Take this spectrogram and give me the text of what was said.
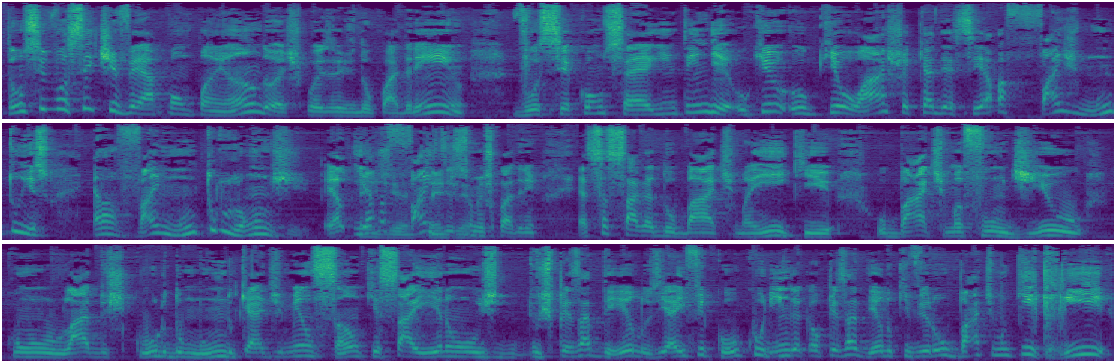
Então, se você estiver acompanhando as coisas do quadrinho, você consegue entender. O que, o que eu acho é que a DC ela faz muito isso. Ela vai muito longe. Ela- e ela Entendi, faz entendi. isso nos quadrinhos. Essa saga do Batman aí, que o Batman fundiu com o lado escuro do mundo, que é a dimensão que saíram os, os pesadelos. E aí ficou o Coringa, que é o pesadelo, que virou o Batman que ri,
